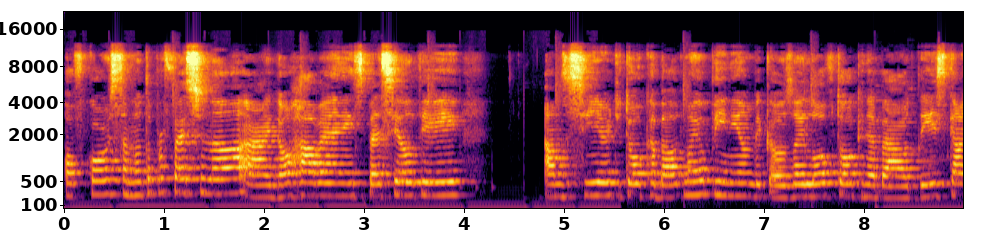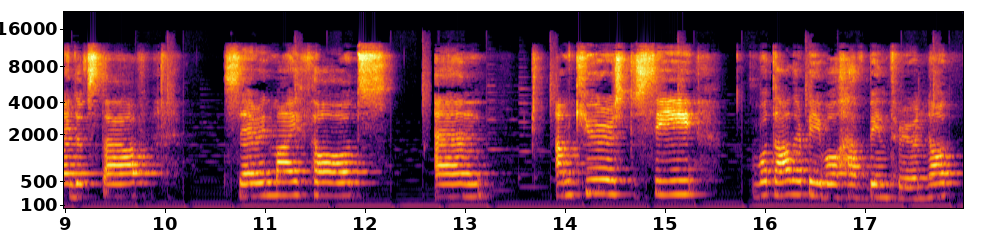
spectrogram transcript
Of course i'm not a professional. I don't have any specialty. I'm just here to talk about my opinion because i love talking about this kind of stuff sharing my thoughts and i'm curious to see what other people have been through, not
